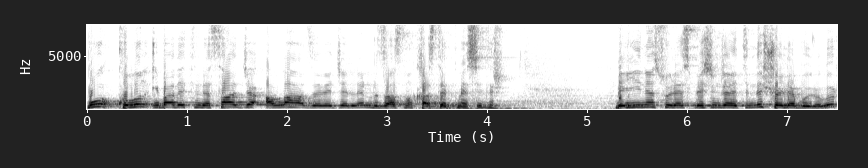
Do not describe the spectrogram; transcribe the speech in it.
Bu kulun ibadetinde sadece Allah Azze ve Celle'nin rızasını kastetmesidir. Beyyine suresi 5. ayetinde şöyle buyrulur.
